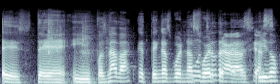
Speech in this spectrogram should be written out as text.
Este, y pues nada, que tengas buena suerte. Gracias. Me despido.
